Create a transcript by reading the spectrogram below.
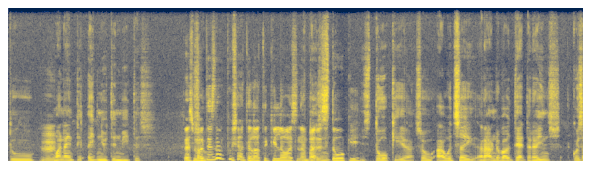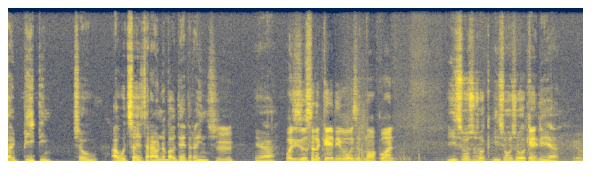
to Mm. 198 newton meters. Those So- motors don't push out a lot of kilowatts now, It but it's torquey. He's torquey, yeah. So I would say around about that range, because I beat him. So I would say it's around about that range. Mm. Yeah. Was he also the caddy or was it Mark 1? He's also he's also a Caddy. caddy, yeah.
